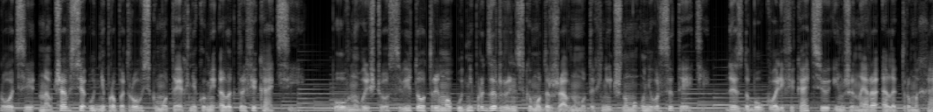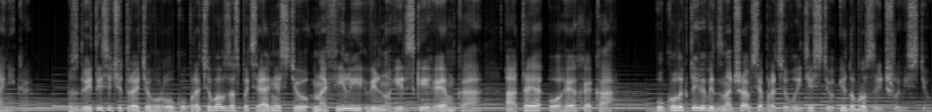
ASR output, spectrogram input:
році навчався у Дніпропетровському технікумі електрифікації. Повну вищу освіту отримав у Дніпродзержинському державному технічному університеті, де здобув кваліфікацію інженера-електромеханіка. З 2003 року працював за спеціальністю на філії Вільногірський ГМК АТ ОГХК. У колективі відзначався працьовитістю і доброзичливістю.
